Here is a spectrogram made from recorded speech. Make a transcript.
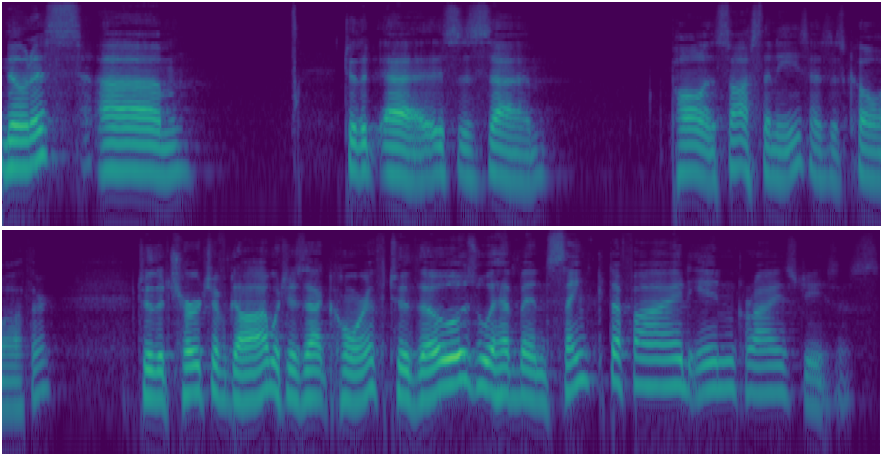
notice um, to the uh, this is uh, Paul and Sosthenes as his co-author to the church of God, which is at Corinth, to those who have been sanctified in Christ Jesus.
